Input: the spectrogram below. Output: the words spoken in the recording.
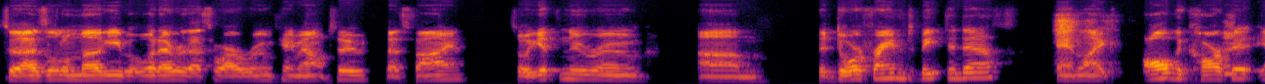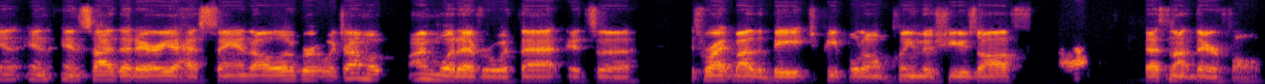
So that's a little muggy, but whatever. That's where our room came out to. That's fine. So we get the new room. Um, the door frames beat to death and like all the carpet in, in, inside that area has sand all over it, which I'm I'm whatever with that. It's a it's right by the beach. People don't clean their shoes off. That's not their fault.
